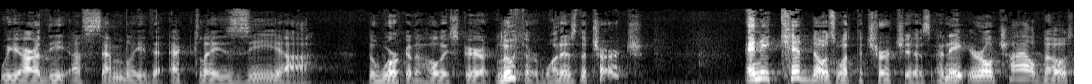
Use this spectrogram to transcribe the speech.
We are the assembly, the ecclesia, the work of the Holy Spirit. Luther, what is the church? Any kid knows what the church is. An eight year old child knows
